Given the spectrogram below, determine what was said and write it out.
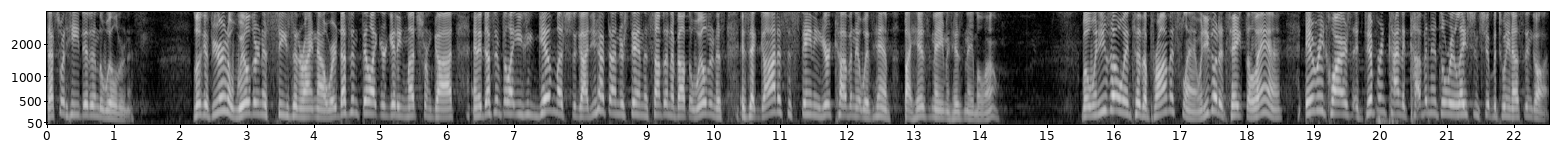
That's what he did in the wilderness. Look, if you're in a wilderness season right now where it doesn't feel like you're getting much from God and it doesn't feel like you can give much to God, you have to understand that something about the wilderness is that God is sustaining your covenant with Him by His name and His name alone. But when you go into the promised land, when you go to take the land, it requires a different kind of covenantal relationship between us and God.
